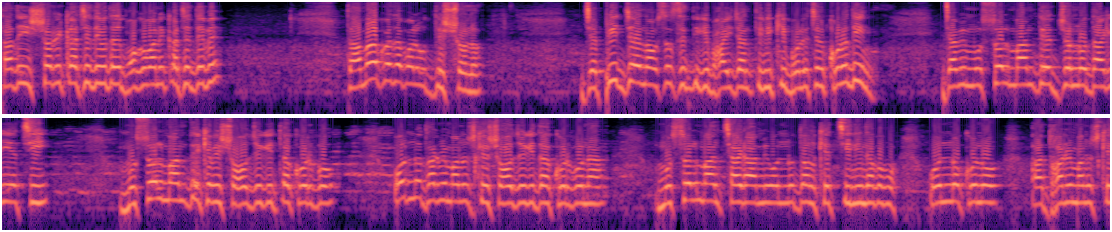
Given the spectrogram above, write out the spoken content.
তাদের ঈশ্বরের কাছে দেবে, তাদের ভগবানের কাছে দেবে। তো আমার কথা বলার উদ্দেশ্য হলো যে পিজ্জা নওসাদ সিদ্দিকি ভাইজান, তিনি কি বলেছেন কোনোদিন? যে আমি মুসলমানদের জন্য দাঁড়িয়েছি, মুসলমানদেরকে আমি সহযোগিতা করব, অন্য ধর্মের মানুষকে সহযোগিতা করব না। মুসলমান ছাড়া আমি অন্য দলকে চিনি না বা অন্য কোনো ধর্মের মানুষকে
